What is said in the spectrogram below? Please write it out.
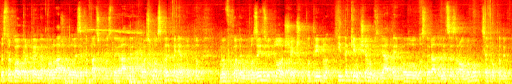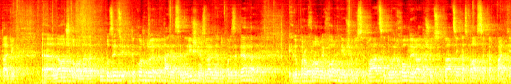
Достроково припинення повноважень голови Закарпатської обласної ради 8 скликання. Тобто ми входимо в позицію того, що якщо потрібно і таким чином зняти голову обласної ради, ми це зробимо. Це група депутатів е, налаштована на таку позицію. І також друге питання це не рішення звернення до президента і до правоохоронних органів щодо ситуації, до Верховної Ради щодо ситуації, яка склалася в Закарпатті.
